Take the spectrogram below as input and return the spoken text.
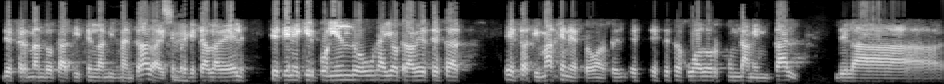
de Fernando Tatis en la misma entrada. Y siempre que se habla de él, se tiene que ir poniendo una y otra vez esas, esas imágenes. Pero bueno, este es el jugador fundamental de la,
